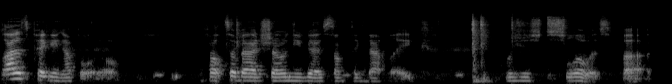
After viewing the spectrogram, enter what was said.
Glad it's picking up a little. I felt so bad showing you guys something that like was just slow as fuck.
